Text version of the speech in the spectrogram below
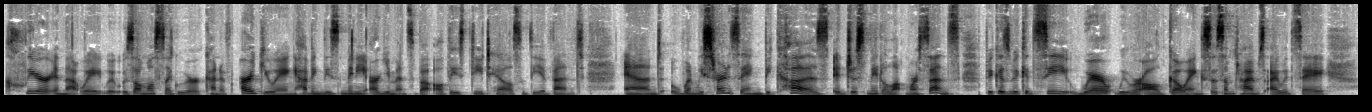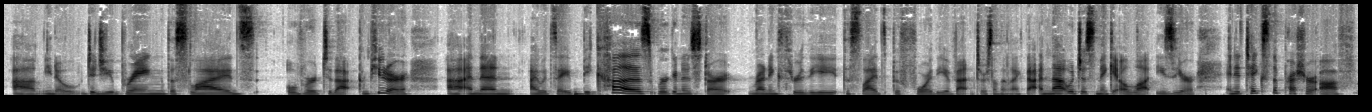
clear in that way. It was almost like we were kind of arguing, having these mini arguments about all these details of the event. And when we started saying because, it just made a lot more sense because we could see where we were all going. So sometimes I would say, um, you know, did you bring the slides over to that computer. Uh, and then I would say, because we're going to start running through the, the slides before the event or something like that. And that would just make it a lot easier. And it takes the pressure off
